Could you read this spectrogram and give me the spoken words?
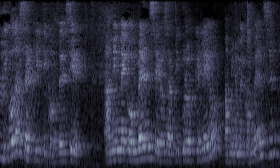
y poder ser críticos, de decir, a mí me convence los artículos que leo, a mí no me convencen,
